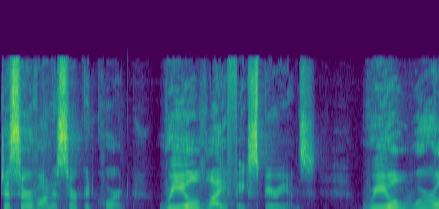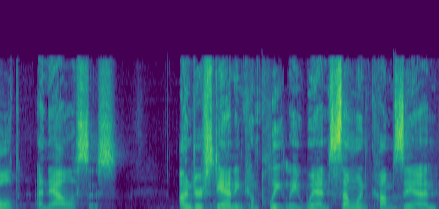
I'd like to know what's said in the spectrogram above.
to serve on a circuit court. Real life experience, real world analysis understanding completely when someone comes in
